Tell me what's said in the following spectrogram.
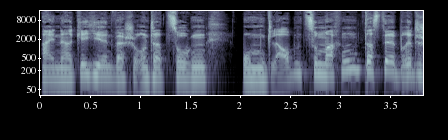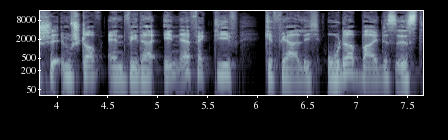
einer Gehirnwäsche unterzogen, um glauben zu machen, dass der britische Impfstoff entweder ineffektiv, gefährlich oder beides ist,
